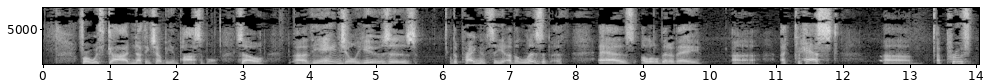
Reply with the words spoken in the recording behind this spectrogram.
For with God nothing shall be impossible. So uh, the angel uses the pregnancy of Elizabeth as a little bit of a uh, a test, uh, a proof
